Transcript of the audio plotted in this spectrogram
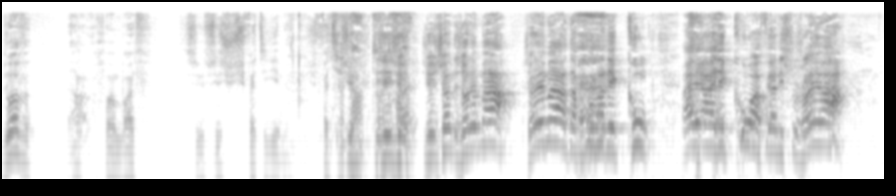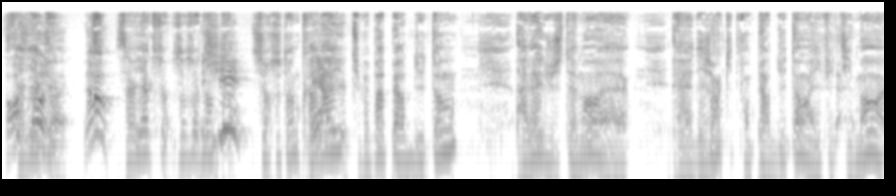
doivent... Ah, enfin, bref. Je, suis fatigué, J'en ai marre. J'en ai marre d'apprendre à des cons. Allez, à des cons à faire des choses. J'en ai marre. Franchement, non. Ça veut dire que sur, ce temps, sur, temps de travail, tu peux pas perdre du temps avec justement euh, euh, des gens qui te font perdre du temps. Et effectivement,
